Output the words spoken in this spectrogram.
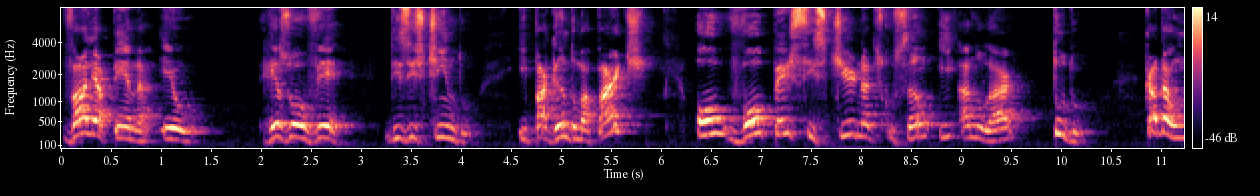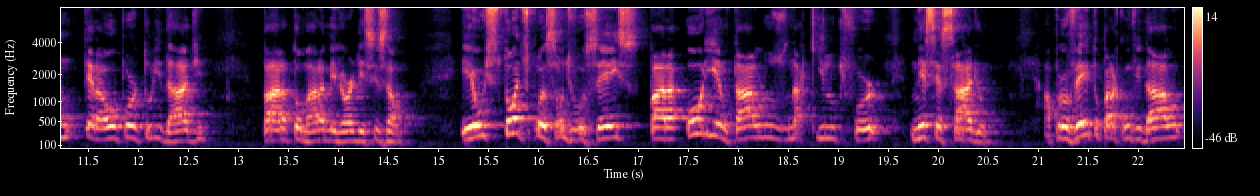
Vale a pena eu resolver desistindo e pagando uma parte? Ou vou persistir na discussão e anular tudo? Cada um terá a oportunidade para tomar a melhor decisão. Eu estou à disposição de vocês para orientá-los naquilo que for necessário. Aproveito para convidá-lo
